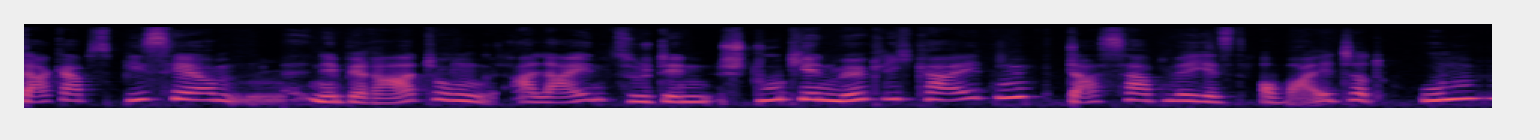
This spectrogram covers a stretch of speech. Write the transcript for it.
Da gab es bisher eine Beratung allein zu den Studienmöglichkeiten. Das haben wir jetzt erweitert um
